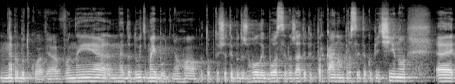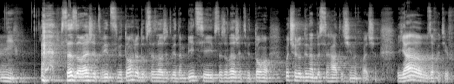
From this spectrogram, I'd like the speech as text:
неприбуткові, вони не дадуть майбутнього. Тобто, що ти будеш голий босий, лежати під парканом, просити копійчину. Е, ні. Все залежить від світогляду, все залежить від амбіції, все залежить від того, хоче людина досягати чи не хоче. Я захотів.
